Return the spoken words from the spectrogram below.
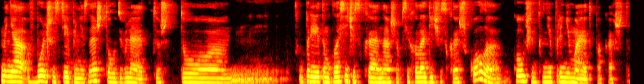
меня в большей степени, знаешь, что удивляет? То, что при этом классическая наша психологическая школа коучинг не принимает пока что.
